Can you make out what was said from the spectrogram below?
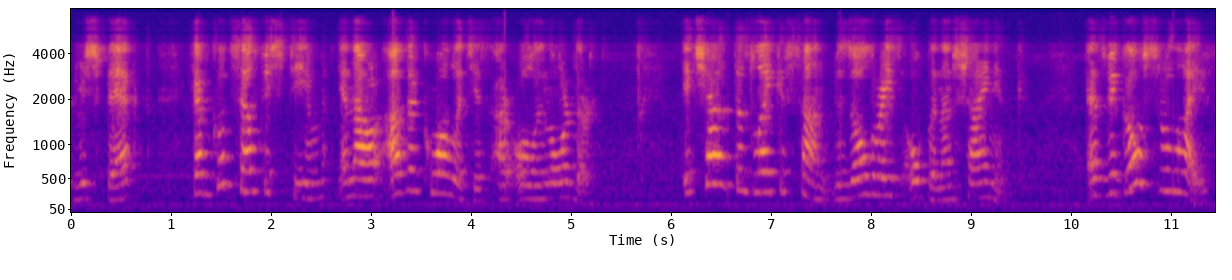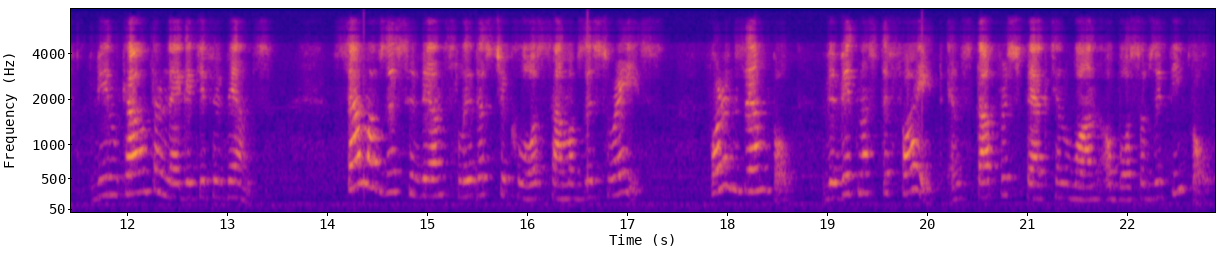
respect, have good self-esteem, and our other qualities are all in order. A child is like a sun with all rays open and shining. As we go through life, we encounter negative events. Some of these events lead us to close some of these rays. For example, we witnessed a fight and stop respecting one or both of the people.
